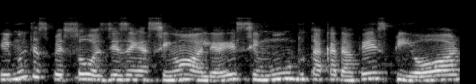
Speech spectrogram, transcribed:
e muitas pessoas dizem assim: olha, esse mundo está cada vez pior,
